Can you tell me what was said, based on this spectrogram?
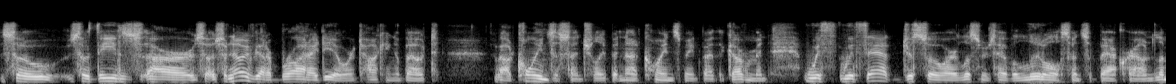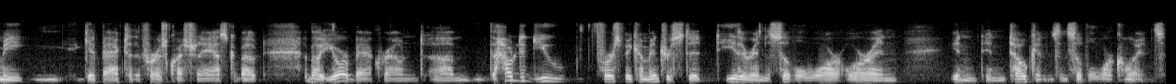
So, so these are so. So now we've got a broad idea. We're talking about about coins essentially, but not coins made by the government. With with that, just so our listeners have a little sense of background, let me get back to the first question I asked about about your background. Um, how did you first become interested either in the Civil War or in in, in tokens and Civil War coins?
